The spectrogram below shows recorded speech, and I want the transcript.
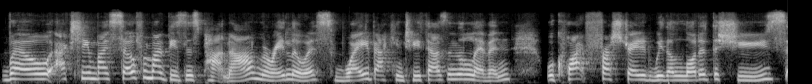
Well, actually, myself and my business partner, Marie Lewis, way back in 2011, were quite frustrated with a lot of the shoes,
